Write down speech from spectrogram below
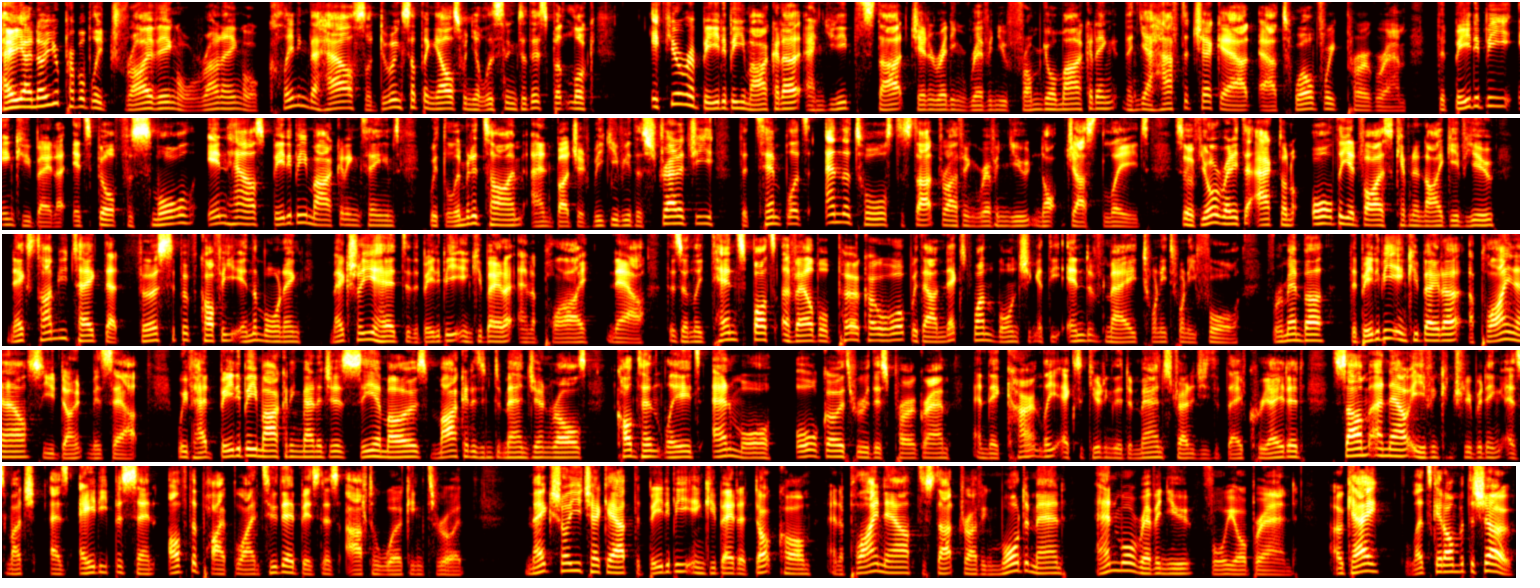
Hey, I know you're probably driving or running or cleaning the house or doing something else when you're listening to this, but look, if you're a B2B marketer and you need to start generating revenue from your marketing, then you have to check out our 12 week program, the B2B Incubator. It's built for small, in house B2B marketing teams with limited time and budget. We give you the strategy, the templates, and the tools to start driving revenue, not just leads. So if you're ready to act on all the advice Kevin and I give you, next time you take that first sip of coffee in the morning, Make sure you head to the B2B Incubator and apply now. There's only 10 spots available per cohort, with our next one launching at the end of May 2024. Remember, the B2B Incubator, apply now so you don't miss out. We've had B2B marketing managers, CMOs, marketers in demand gen roles, content leads, and more all go through this program and they're currently executing the demand strategies that they've created. Some are now even contributing as much as 80% of the pipeline to their business after working through it. Make sure you check out the b2bincubator.com and apply now to start driving more demand and more revenue for your brand. Okay, let's get on with the show.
